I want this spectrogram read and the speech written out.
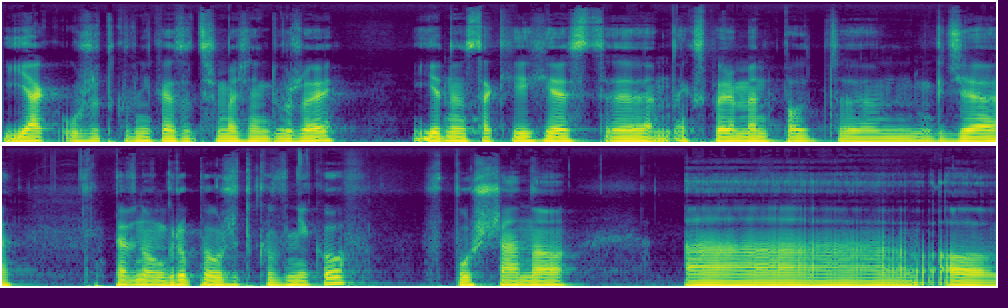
jak użytkownika zatrzymać najdłużej. Jeden z takich jest em, eksperyment, pod, em, gdzie pewną grupę użytkowników wpuszczano a, o,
